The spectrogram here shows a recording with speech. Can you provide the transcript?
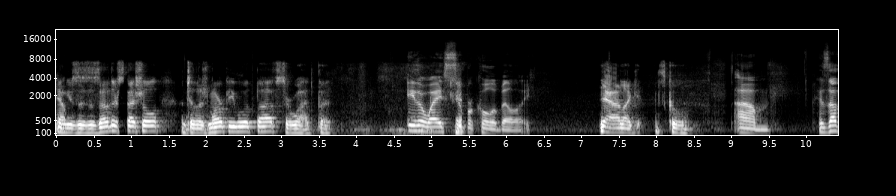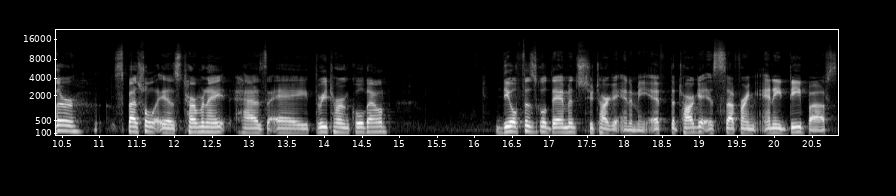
Yep. and uses his other special until there's more people with buffs, or what. But Either way, super cool ability. yeah, I like it. It's cool. Um, his other special is Terminate, has a three turn cooldown. Deal physical damage to target enemy. If the target is suffering any debuffs,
